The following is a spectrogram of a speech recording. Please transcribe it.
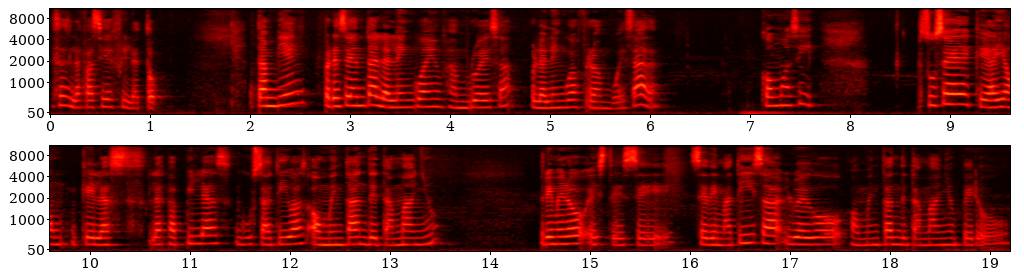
Esa es la fascia de filatop. También presenta la lengua infambruesa o la lengua frambuesada. ¿Cómo así? sucede que, hay, que las, las, papilas gustativas aumentan de tamaño. Primero este, se, se dematiza, luego aumentan de tamaño pero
